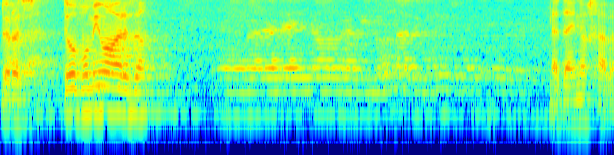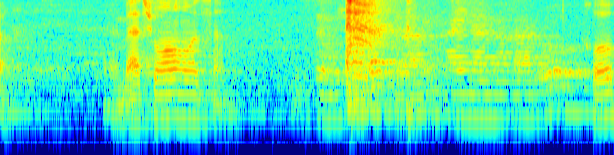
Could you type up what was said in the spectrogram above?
درست دومی معارضه لدینا خبر بعد شما محمد سم خب.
